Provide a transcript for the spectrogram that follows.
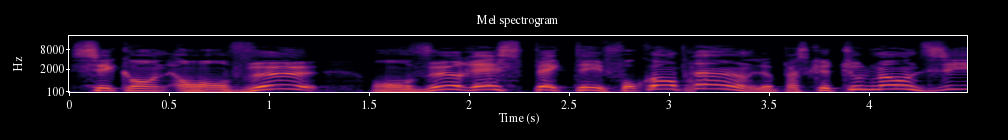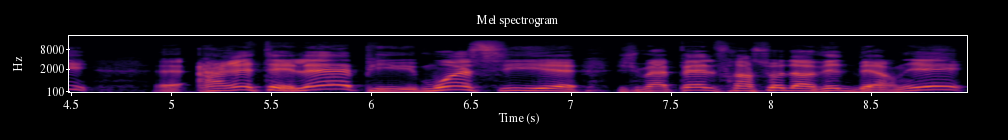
C'est qu'on on veut, on veut respecter. Il faut comprendre, là, parce que tout le monde dit, euh, arrêtez-les, puis moi, si euh, je m'appelle François-David Bernier,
